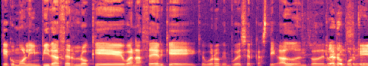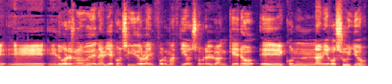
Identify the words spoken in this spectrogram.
que como le impide hacer lo que van a hacer, que, bueno, que puede ser castigado dentro de lo claro, porque eh, Edward Snowden había conseguido la información sobre el banquero eh, con un amigo suyo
